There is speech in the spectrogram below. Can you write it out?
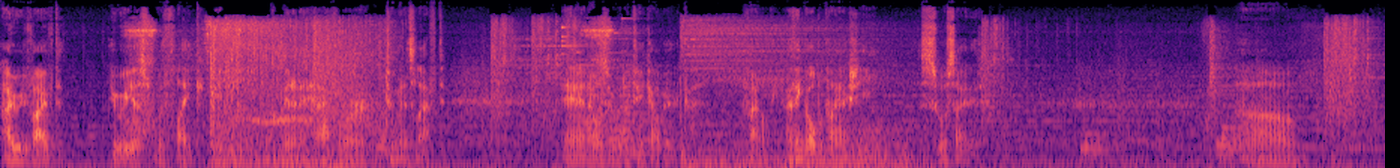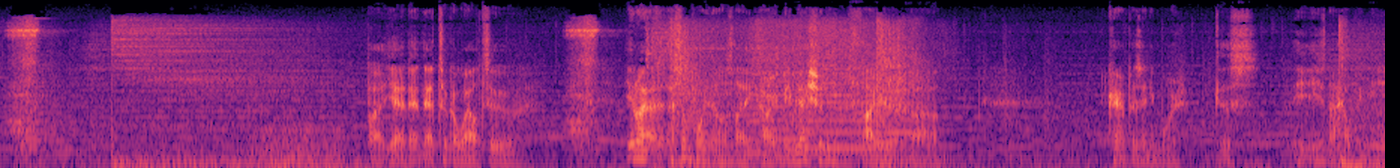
I revived Urias with like maybe a minute and a half or two minutes left. And I was able to take out Vivica, finally. I think Obakan actually suicided. Um, but yeah, that, that took a while too. You know, at, some point I was like, all right, maybe I shouldn't fire um, Krampus anymore because he, he's not helping me.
